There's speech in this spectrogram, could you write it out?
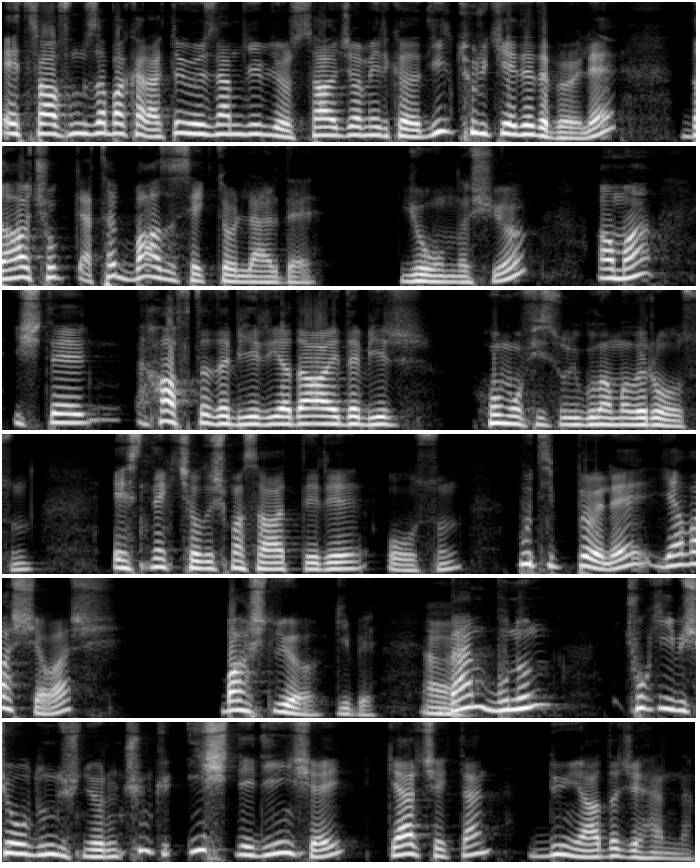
etrafımıza bakarak da gözlemleyebiliyoruz. Sadece Amerika'da değil, Türkiye'de de böyle. Daha çok ya tabii bazı sektörlerde yoğunlaşıyor. Ama işte haftada bir ya da ayda bir home office uygulamaları olsun. Esnek çalışma saatleri olsun. Bu tip böyle yavaş yavaş başlıyor gibi. Evet. Ben bunun çok iyi bir şey olduğunu düşünüyorum. Çünkü iş dediğin şey gerçekten dünyada cehennem.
